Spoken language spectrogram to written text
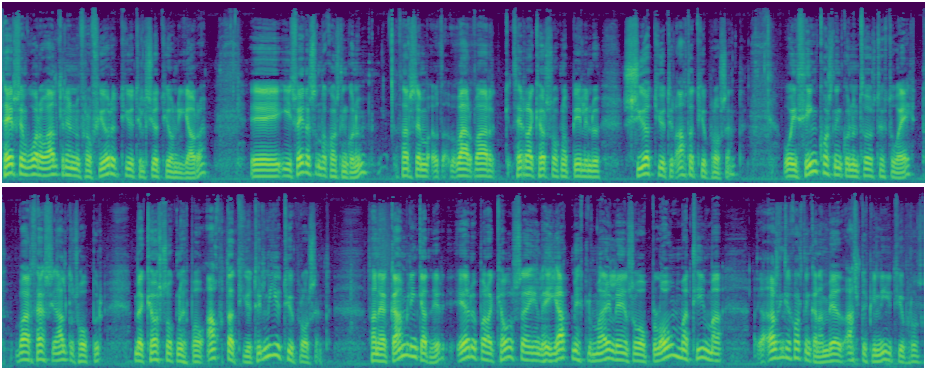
Þeir sem voru á aldrinu frá 40 til 79 ára e, í sveitarstundakostingunum þar sem var, var þeirra kjörsókn á bílinu 70 til 80% og í þingkostningunum 2021 var þessi aldurshópur með kjörsóknu upp á 80 til 90%. Þannig að gamlingarnir eru bara að kjósa einlega jafnmiklu mæli eins og blóma tíma alþingarkortingana með allt upp í 90%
